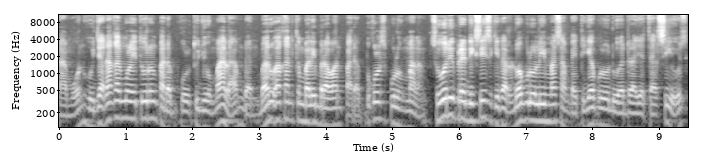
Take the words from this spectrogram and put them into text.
Namun, hujan akan mulai turun pada pukul 7 malam dan baru akan kembali berawan pada pukul 10 malam. Suhu diprediksi sekitar 25 sampai 32 derajat Celcius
